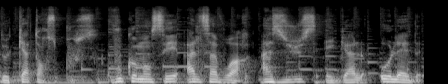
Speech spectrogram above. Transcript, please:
de 14 pouces. Vous commencez à le savoir, Asus égale OLED.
